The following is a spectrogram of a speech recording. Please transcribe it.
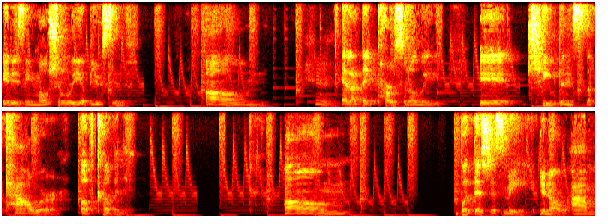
it is emotionally abusive. Um, Hmm. and I think personally it cheapens the power of covenant. Um, but that's just me you know i'm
